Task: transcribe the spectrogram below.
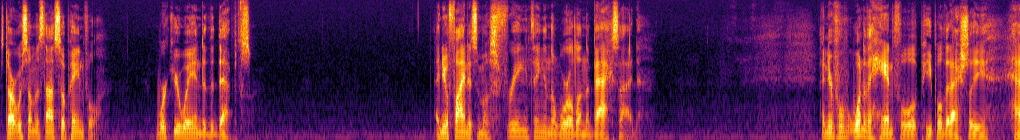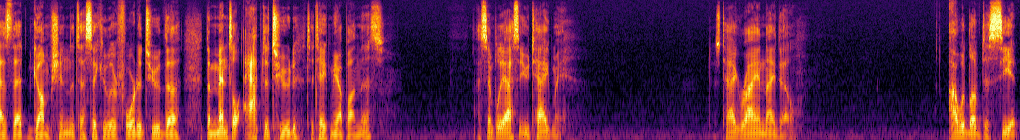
Start with something that's not so painful. Work your way into the depths. And you'll find it's the most freeing thing in the world on the backside. And you're one of the handful of people that actually has that gumption, the testicular fortitude, the, the mental aptitude to take me up on this. I simply ask that you tag me. Tag Ryan Niddel. I would love to see it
